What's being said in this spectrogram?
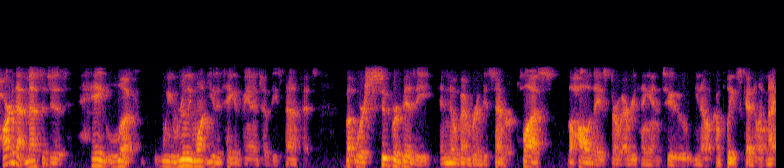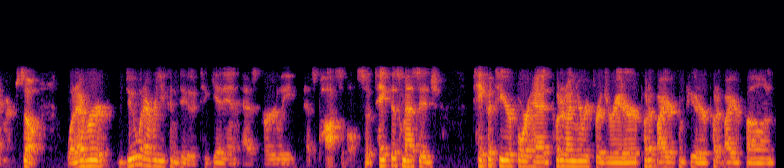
part of that message is hey, look, we really want you to take advantage of these benefits, but we're super busy in November and December. Plus, the holidays throw everything into you know a complete scheduling nightmare. So whatever do whatever you can do to get in as early as possible. So take this message, tape it to your forehead, put it on your refrigerator, put it by your computer, put it by your phone,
